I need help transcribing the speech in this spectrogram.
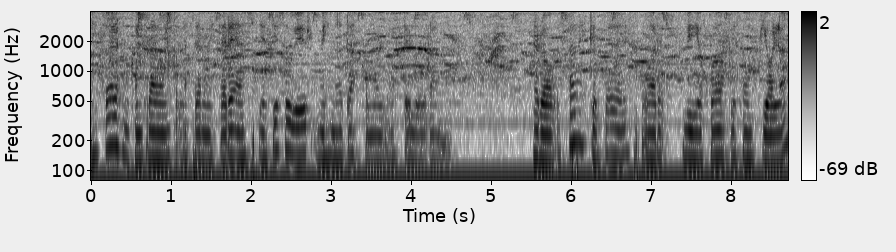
mis padres me compraron para hacer mis tareas y así subir mis notas como lo estoy logrando. Pero ¿sabes que puedes jugar videojuegos que son piola?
